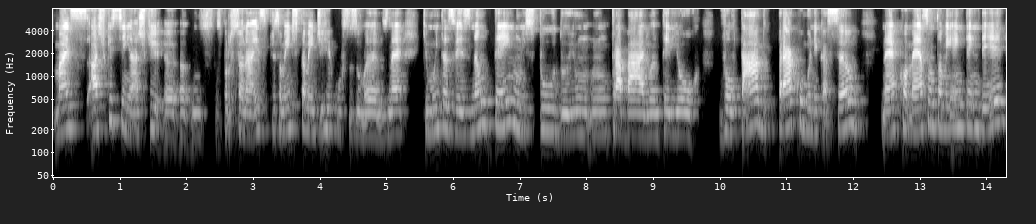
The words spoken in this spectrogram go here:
Mas acho que sim, acho que uh, os, os, profissionais, principalmente também de recursos humanos, né, que muitas vezes não têm um estudo e um, um trabalho anterior voltado para a comunicação, né, começam também a entender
